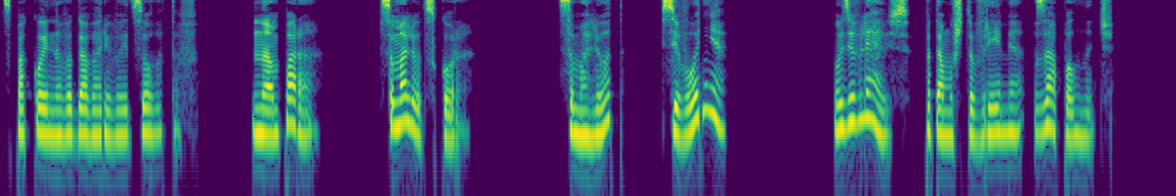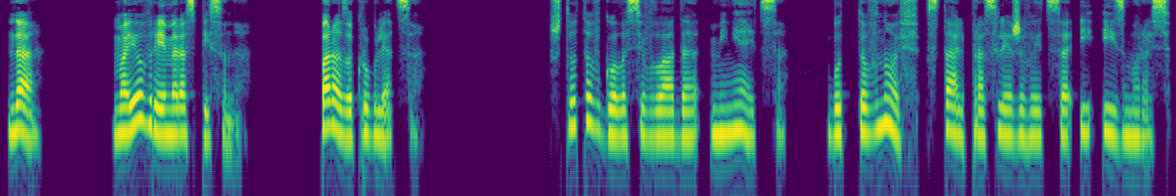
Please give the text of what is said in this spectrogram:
спокойно выговаривает Золотов. «Нам пора. Самолет скоро». Самолет? Сегодня?» Удивляюсь, потому что время за полночь. «Да, мое время расписано. Пора закругляться». Что-то в голосе Влада меняется, будто вновь сталь прослеживается и изморозь.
